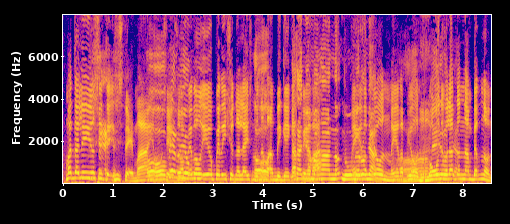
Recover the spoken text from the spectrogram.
Madali yung sit- sistema, yung Oo, proseso. pero Pero, yung- i-operationalize mo na Oo. magbigay ka Nasaan pera. yung mga nu- numero mahirap niyan? yun, mahirap yun. Kukunin mo Mahirap lahat yan. ng number nun.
